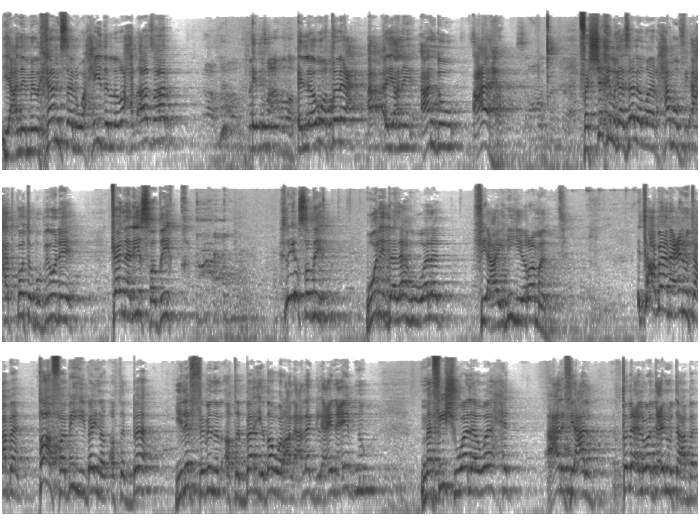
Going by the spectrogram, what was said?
يعني من الخمسة الوحيد اللي راح الأزهر اللي هو طلع يعني عنده عاهة. فالشيخ الغزالي الله يرحمه في أحد كتبه بيقول إيه؟ كان لي صديق لي صديق. ولد له ولد في عينه رمد. تعبان عينه تعبان. طاف به بين الأطباء يلف بين الأطباء يدور على علاج لعين ابنه. ما فيش ولا واحد عارف يعالجه طلع الواد عينه تعبان.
